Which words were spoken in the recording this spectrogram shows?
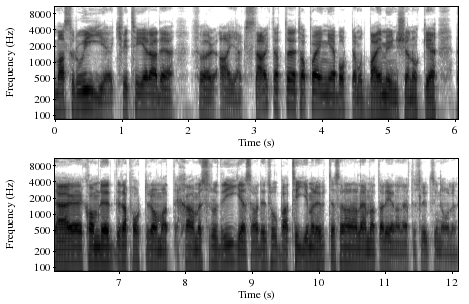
Masrui kvitterade för Ajax. Starkt att eh, ta poäng eh, borta mot Bayern München och eh, där kom det rapporter om att James Rodriguez, ja det tog bara 10 minuter sedan han lämnat arenan efter slutsignalen.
